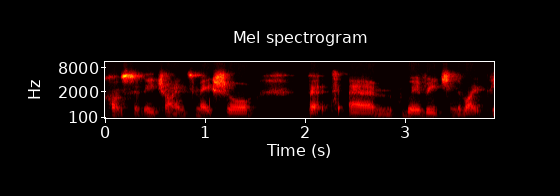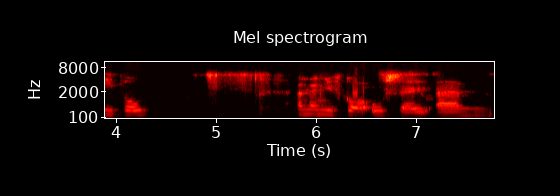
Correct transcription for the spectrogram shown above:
constantly trying to make sure that um, we're reaching the right people. And then you've got also um,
